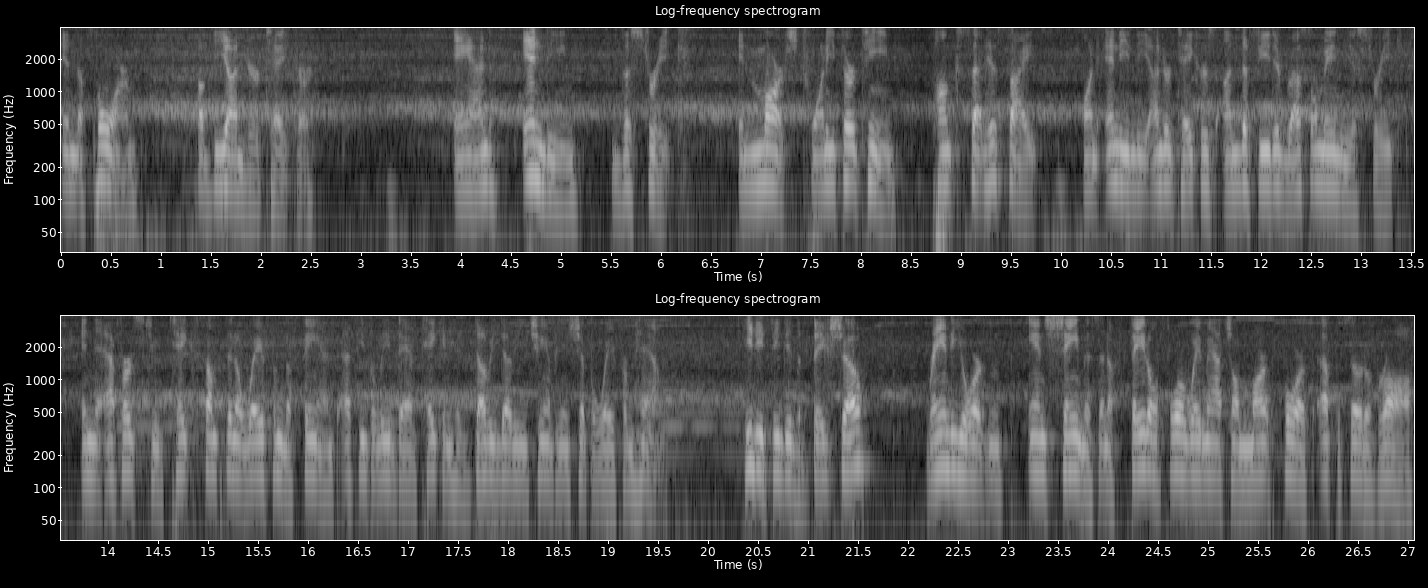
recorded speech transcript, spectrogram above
in the form of The Undertaker and ending the streak. In March 2013, Punk set his sights on ending The Undertaker's undefeated WrestleMania streak in the efforts to take something away from the fans as he believed they have taken his WWE Championship away from him. He defeated The Big Show, Randy Orton, and Sheamus in a fatal four way match on March 4th episode of Raw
